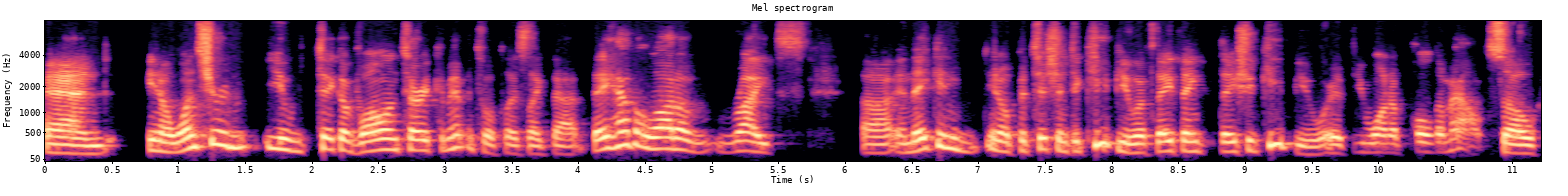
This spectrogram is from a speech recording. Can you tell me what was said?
and you know once you're you take a voluntary commitment to a place like that, they have a lot of rights. Uh, and they can, you know, petition to keep you if they think they should keep you, or if you want to pull them out. So,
